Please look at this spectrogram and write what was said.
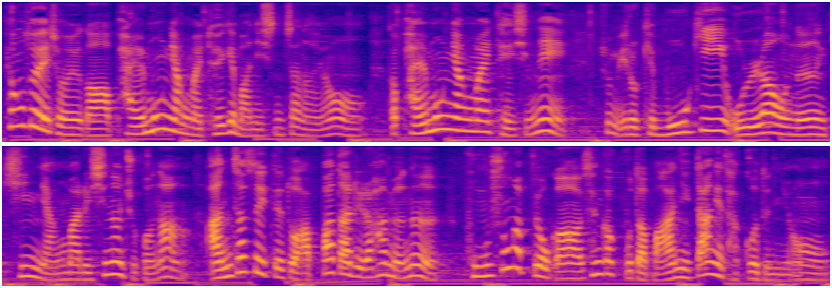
평소에 저희가 발목 양말 되게 많이 신잖아요. 그러니까 발목 양말 대신에 좀 이렇게 목이 올라오는 긴 양말을 신어주거나 앉았을 때도 앞바다리를 하면은 봉숭아뼈가 생각보다 많이 땅에 닿거든요.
